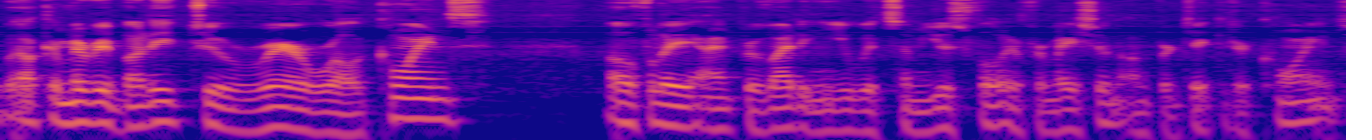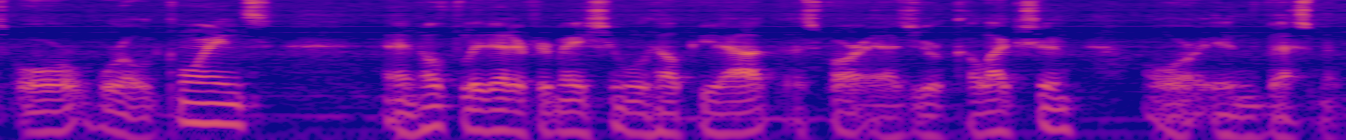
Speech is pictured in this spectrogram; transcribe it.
Welcome everybody to Rare World Coins. Hopefully I'm providing you with some useful information on particular coins or world coins and hopefully that information will help you out as far as your collection or investment.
